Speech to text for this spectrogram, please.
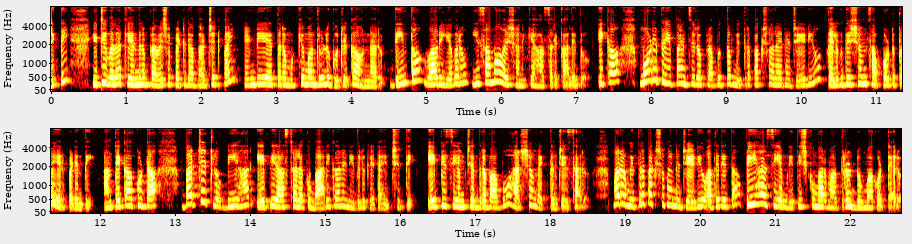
అయితే ఇటీవల కేంద్రం ప్రవేశపెట్టిన బడ్జెట్పై ఎన్డీఏ ఇతర ముఖ్యమంత్రులు గుర్రిగా ఉన్నారు. దీంతో వారు ఎవరూ ఈ సమావేశానికి హాజరు కాలేదు. ఇక మోడీ త్రీ పాయింట్ జీరో ప్రభుత్వం మిత్రపక్షాలైన జేడీయూ తెలుగుదేశం సపోర్టుతో ఏర్పడింది. అంతేకాకుండా బడ్జెట్లో బీహార్ ఏపీ రాష్ట్రాలకు భారీగానే నిధులు కేటాయించింది. ఏపీ సీఎం చంద్రబాబు హర్షం వ్యక్తం చేశారు. మరో మిత్రపక్షమైన జేడీయూ అధినేత బీహార్ సీఎం నితీష్ కుమార్ మాత్రం డుమ్మా కొట్టారు.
